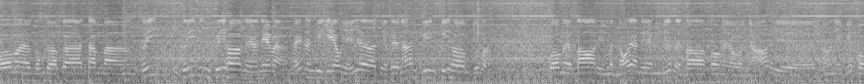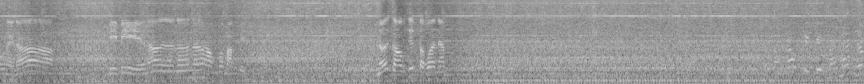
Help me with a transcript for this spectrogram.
con ờ, cũng được ờ, tầm ký ký ký hơn nè anh em à. Thấy trên video vậy chứ thiệt thì nó ký ký hơn chút à con nào to thì mình nói anh em biết là to, con nào nhỏ thì nó anh em biết con này nó bì bì, nó nó nó không có mập gì. Nới câu tiếp tục anh em kiểu máy mát nước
